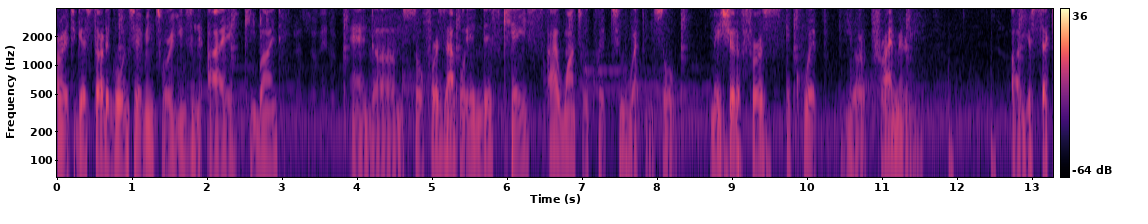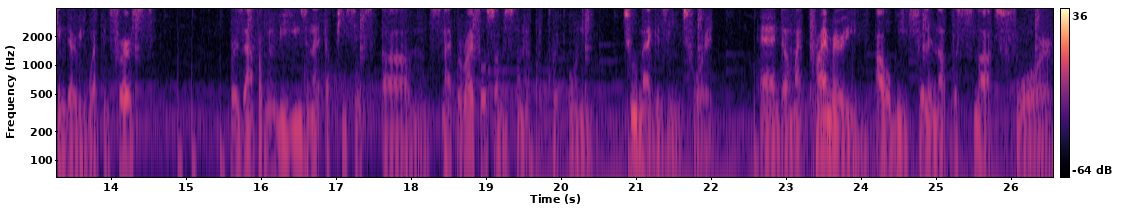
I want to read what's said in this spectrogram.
Alright, to get started, go into inventory using the I keybind. And um, so for example, in this case, I want to equip two weapons. So make sure to first equip your primary uh, your secondary weapon first. For example, I'm going to be using a a P6 um, sniper rifle, so I'm just going to equip only two magazines for it. And uh, my primary, I will be filling up the slots for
